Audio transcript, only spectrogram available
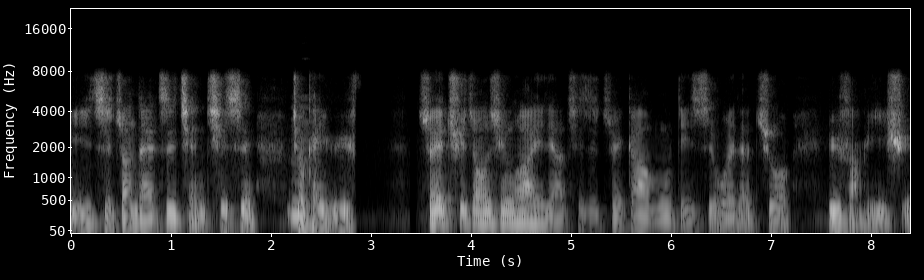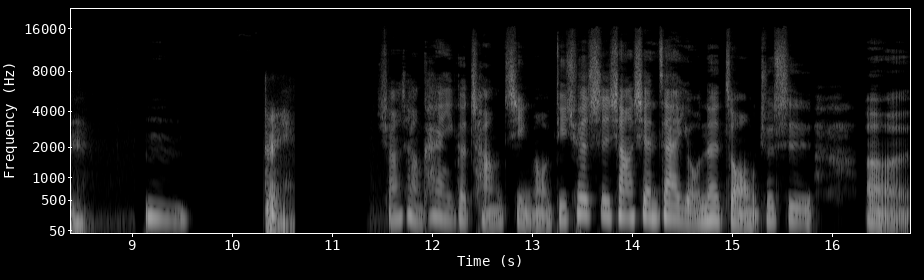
医治状态之前，其实就可以预防。所以去中心化医疗其实最高目的是为了做预防医学。嗯，对。想想看一个场景哦，的确是像现在有那种就是呃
